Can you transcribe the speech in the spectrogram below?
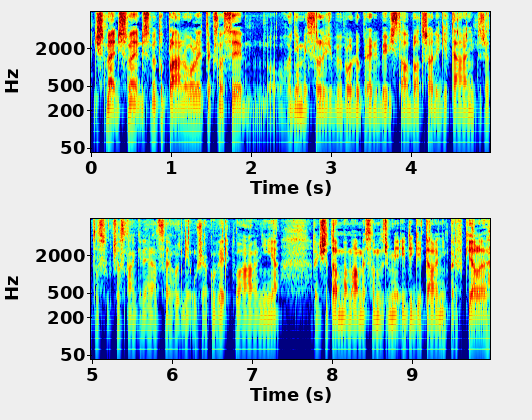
když jsme, když, jsme, když jsme to plánovali, tak jsme si no, hodně mysleli, že by bylo dobré, kdyby výstava byla třeba digitální, protože ta současná generace je hodně už jako virtuální. A, takže tam máme samozřejmě i digitální prvky, ale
